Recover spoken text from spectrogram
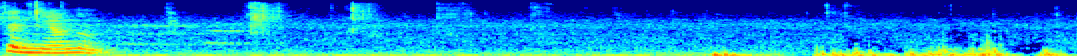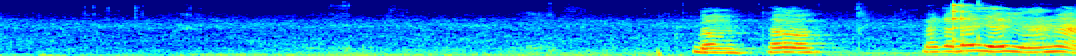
เส้นเหนียวหนุ่ม ดงเธอ มันก็ได้เยอะอยู่นั่นน่ะ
